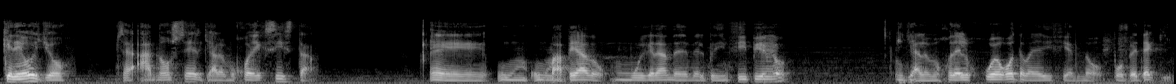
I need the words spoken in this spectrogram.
Creo yo. O sea, a no ser que a lo mejor exista eh, un, un mapeado muy grande desde el principio y que a lo mejor el juego te vaya diciendo, pues vete aquí,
